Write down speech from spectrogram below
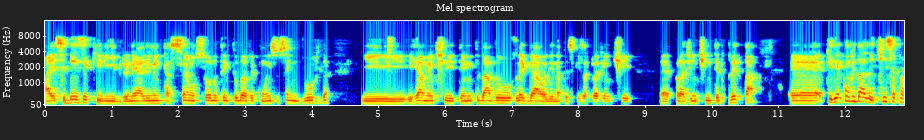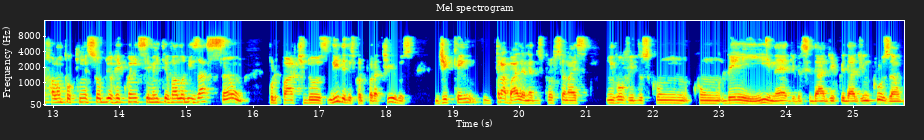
a esse desequilíbrio, né? Alimentação, sono tem tudo a ver com isso, sem dúvida e, e realmente tem muito dado legal ali na pesquisa para gente, é, a gente interpretar. É, queria convidar a Letícia para falar um pouquinho sobre o reconhecimento e valorização por parte dos líderes corporativos de quem trabalha, né, dos profissionais envolvidos com, com DEI, né, diversidade, equidade e inclusão.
